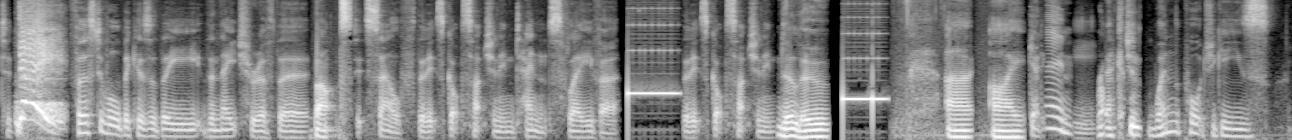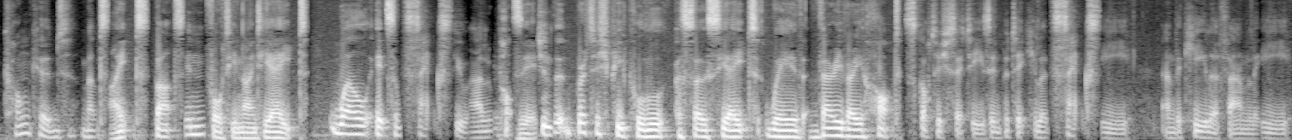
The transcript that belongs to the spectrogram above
today. First of all, because of the, the nature of the butt itself, that it's got such an intense flavour, that it's got such an in uh, I get any reckon when the Portuguese conquered Melite, but in 1498. Well, it's a sexual position that British people associate with very, very hot Scottish cities, in particular sexy and the Keiller family,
